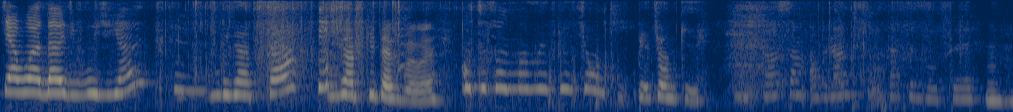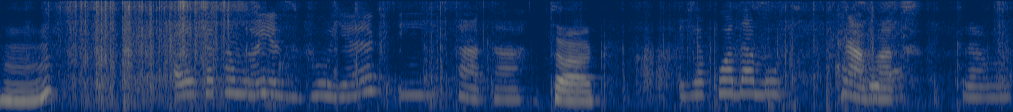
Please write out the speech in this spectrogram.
chciała dać buziatkę. Buziaczka? Buziaczki też były. O, to są mamy piecionki. Piecionki. To są obrączki i taty buty. Mhm. Tata To jest wujek i tata. Tak. Zakłada mu krawat. Krawat.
